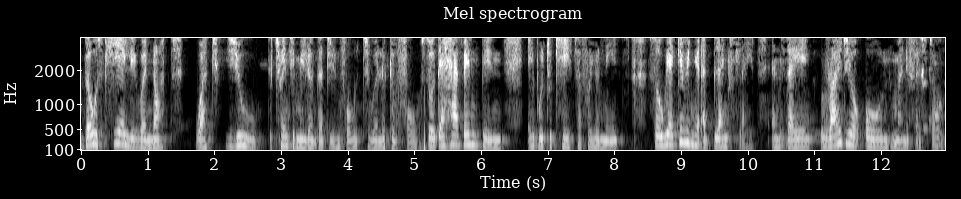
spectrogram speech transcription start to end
those clearly were not what you, the 20 million that didn't vote, were looking for. So they haven't been able to cater for your needs. So we are giving you a blank slate and saying, write your own manifesto,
